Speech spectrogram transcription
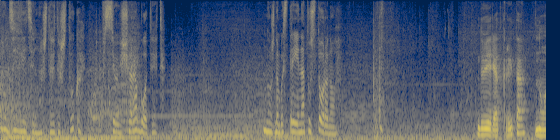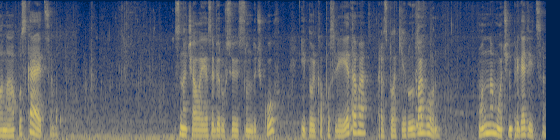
Удивительно, что эта штука все еще работает. Нужно быстрее на ту сторону. Дверь открыта, но она опускается. Сначала я заберу все из сундучков, и только после этого разблокирую вагон. Он нам очень пригодится.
